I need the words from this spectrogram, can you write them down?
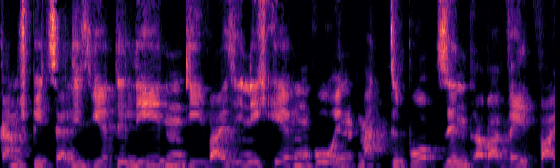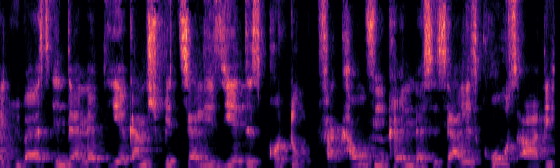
ganz spezialisierte Läden, die, weiß ich nicht, irgendwo in Magdeburg sind, aber weltweit über das Internet ihr ganz spezialisiertes Produkt verkaufen können. Das ist ja alles großartig.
